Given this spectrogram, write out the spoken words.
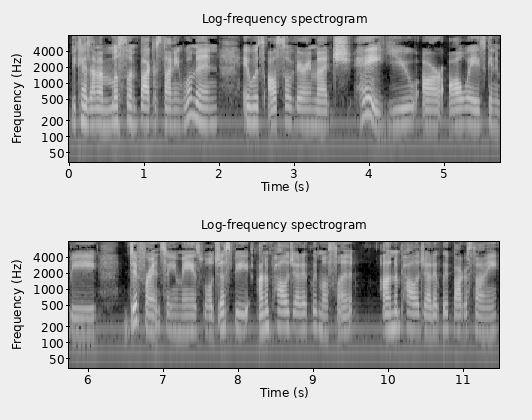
because I'm a Muslim Pakistani woman, it was also very much, hey, you are always going to be different, so you may as well just be unapologetically Muslim unapologetically Pakistani.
